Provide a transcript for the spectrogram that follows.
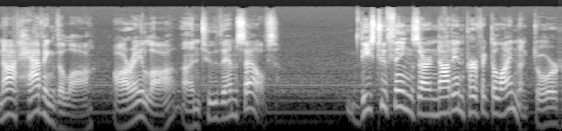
not having the law, are a law unto themselves. These two things are not in perfect alignment, or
